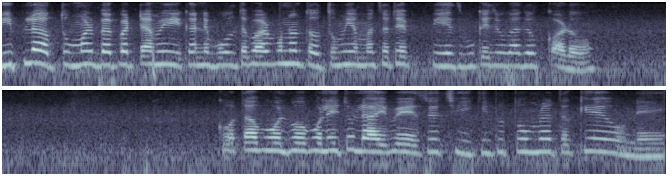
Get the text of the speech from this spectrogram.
বিপ্লব, তোমার ব্যাপারটা আমি এখানে বলতে পারব না তো? তুমি আমার সাথে ফেসবুকে যোগাযোগ করো। কথা বলব বলেই তো লাইভে এসেছি, কিন্তু তোমরা তো কেউ নেই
